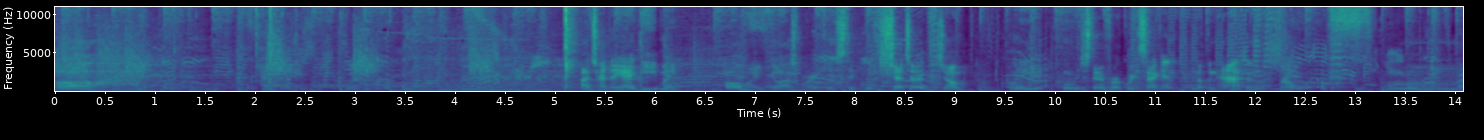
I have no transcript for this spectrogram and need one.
Oh. I tried the AID, my oh my gosh, can't stick the shit to jump when when we just stand for a quick second, nothing happened, bro. What the f- mm.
